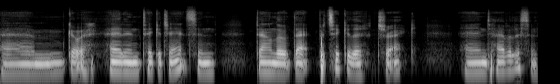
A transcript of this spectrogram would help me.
um, go ahead and take a chance and download that particular track and have a listen.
